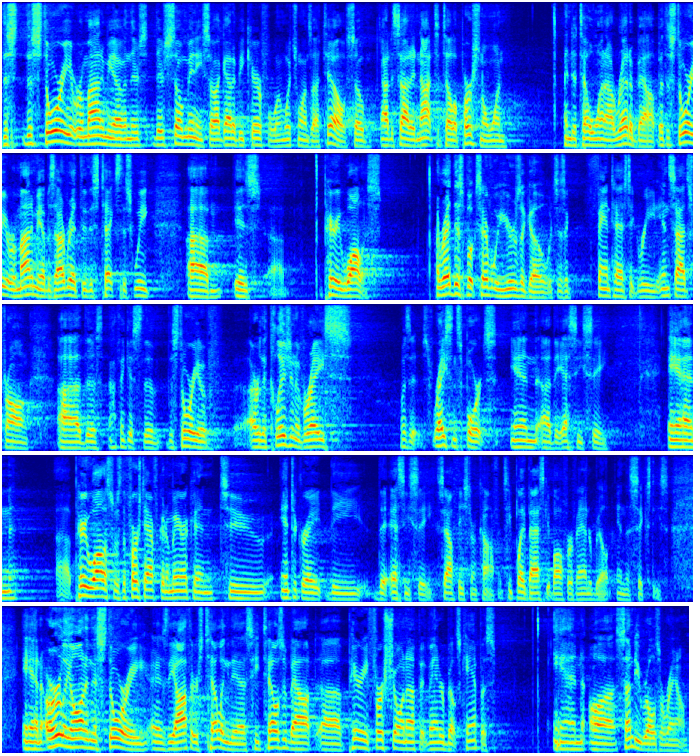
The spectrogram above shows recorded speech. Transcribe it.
The, the story it reminded me of, and there's, there's so many, so I got to be careful in which ones I tell. So I decided not to tell a personal one and to tell one I read about. But the story it reminded me of as I read through this text this week um, is uh, Perry Wallace. I read this book several years ago, which is a fantastic read, Inside Strong. Uh, the, I think it's the, the story of, or the collision of race, was it, race and sports in uh, the SEC. And uh, Perry Wallace was the first African American to integrate the, the SEC, Southeastern Conference. He played basketball for Vanderbilt in the 60s. And early on in this story, as the author is telling this, he tells about uh, Perry first showing up at Vanderbilt's campus, and uh, Sunday rolls around.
